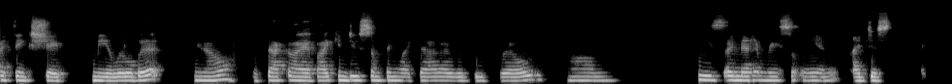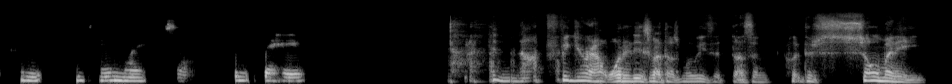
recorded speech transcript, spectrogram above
I think, shaped me a little bit. You know, if that guy, if I can do something like that, I would be thrilled. Um, he's, I met him recently and I just, I couldn't contain myself, couldn't behave. I cannot figure out what it is about those movies that doesn't click. There's so many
